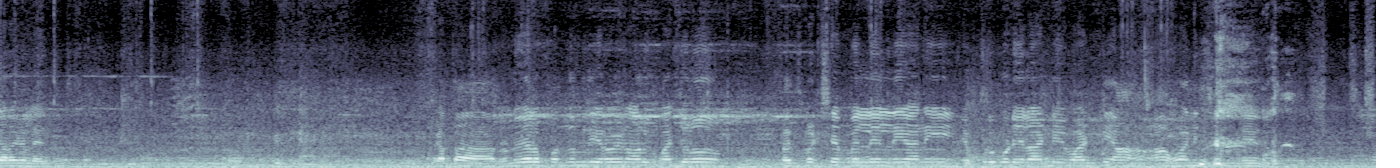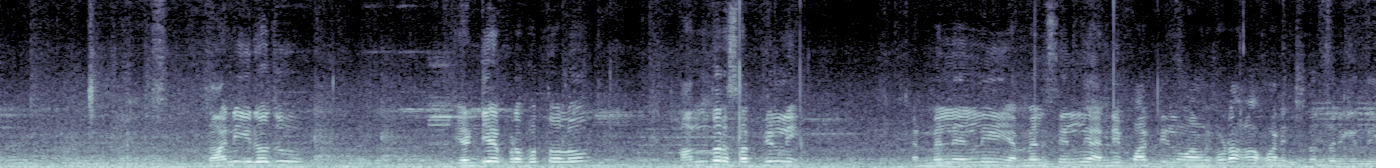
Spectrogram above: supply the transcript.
జరగలేదు. గత రెండు వేల పంతొమ్మిది ఇరవై నాలుగు మధ్యలో ప్రతిపక్ష ఎమ్మెల్యేలని కానీ ఎప్పుడు కూడా ఇలాంటి వాటిని ఆహ్వానించడం లేదు. కానీ ఈరోజు ఎన్డీఏ ప్రభుత్వంలో అందరు సభ్యుల్ని ఎమ్మెల్యేలని ఎమ్మెల్సీలని అన్ని పార్టీల వాళ్ళని కూడా ఆహ్వానించడం జరిగింది.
